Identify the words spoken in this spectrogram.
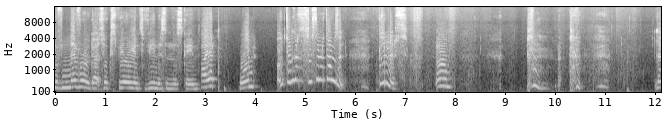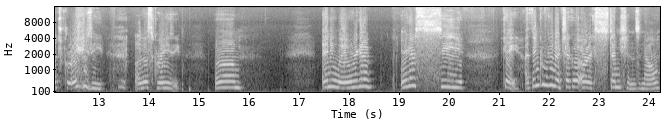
have never got to experience Venus in this game. Buy it. One. Oh, it's under 600,000. Goodness. Um, that's crazy. Uh, that's crazy. Um, anyway, we're gonna, we're gonna see, okay, I think we're gonna check out our extensions now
